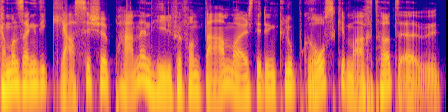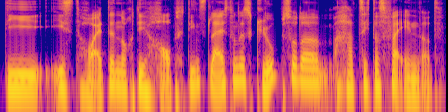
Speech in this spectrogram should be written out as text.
kann man sagen, die klassische Pannenhilfe von damals, die den Club groß gemacht hat, äh, die ist heute noch die Hauptdienstleistung des Clubs oder hat sich das verändert?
